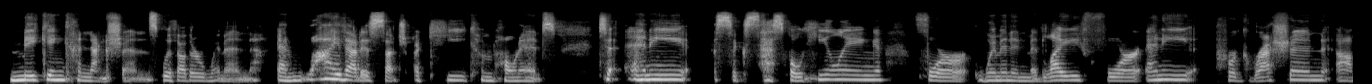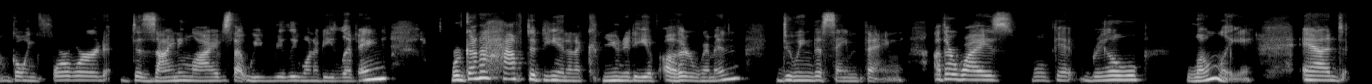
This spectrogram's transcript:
making connections with other women and why that is such a key component to any successful healing for women in midlife, for any progression um, going forward, designing lives that we really want to be living. We're going to have to be in a community of other women doing the same thing. Otherwise, we'll get real lonely. And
